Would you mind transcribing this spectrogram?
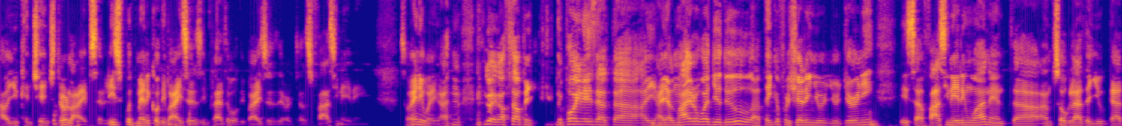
how you can change their lives. At least with medical devices, implantable devices, they are just fascinating. So anyway, I'm going off topic. The point is that uh, I, I, admire what you do. Uh, thank you for sharing your, your journey. It's a fascinating one, and uh, I'm so glad that you got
